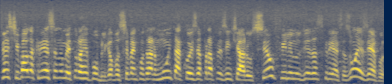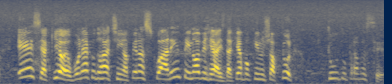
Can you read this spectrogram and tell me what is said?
Festival da Criança no Metrô República. Você vai encontrar muita coisa para presentear o seu filho nos dias das Crianças. Um exemplo, esse aqui ó, é o boneco do ratinho, apenas R$ 49,00. Daqui a pouquinho no Shop Tour, tudo para você.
